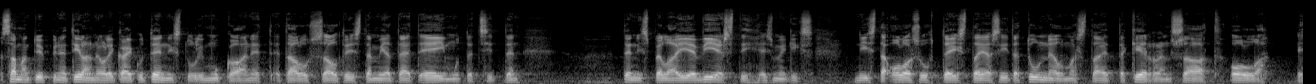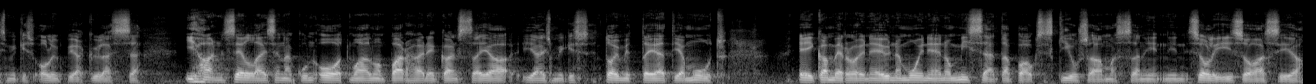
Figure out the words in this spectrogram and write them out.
samantyyppinen tilanne oli kai, kun tennis tuli mukaan, että, että alussa oltiin sitä mieltä, että ei, mutta että sitten tennispelaajien viesti esimerkiksi niistä olosuhteista ja siitä tunnelmasta, että kerran saat olla esimerkiksi Olympiakylässä ihan sellaisena kuin oot maailman parhaiden kanssa ja, ja esimerkiksi toimittajat ja muut ei kameroineen ynnä muineen ole missään tapauksessa kiusaamassa, niin, niin se oli iso asia.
